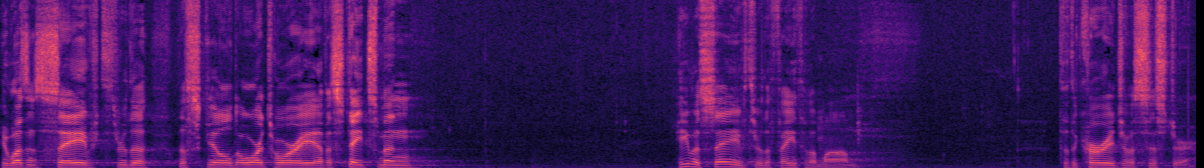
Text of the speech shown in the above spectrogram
He wasn't saved through the, the skilled oratory of a statesman. He was saved through the faith of a mom, through the courage of a sister,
